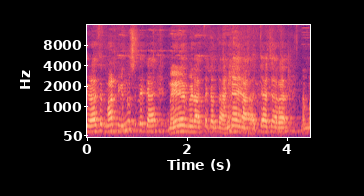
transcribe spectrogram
ದಿನಾಚರಣೆ ಮಾಡ್ತೀವಿ. ಇನ್ನೂ ಸದ್ಯಕ್ಕೆ ಮಹಿಳೆಯರ ಮೇಲೆ ಆಗ್ತಕ್ಕಂಥ ಅನ್ಯಾಯ, ಅತ್ಯಾಚಾರ, ನಮ್ಮ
